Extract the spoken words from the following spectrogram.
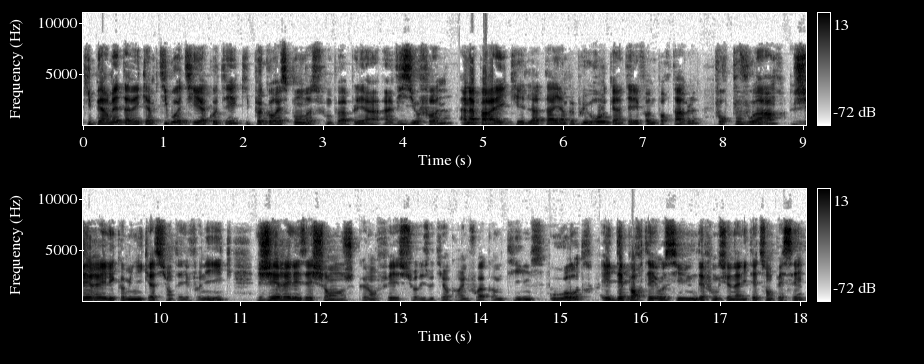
qui permettent avec un petit boîtier à côté qui peut correspondre à ce qu'on peut appeler un, visiophone, un appareil qui est de la taille un peu plus gros qu'un téléphone portable pour pouvoir gérer les communications téléphoniques, gérer les échanges que l'on fait sur des outils encore une fois comme Teams ou autres et déporter aussi une des fonctionnalités de son PC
